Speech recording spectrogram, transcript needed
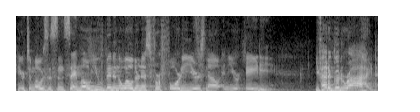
here to Moses and say, Mo, you've been in the wilderness for 40 years now, and you're 80. You've had a good ride.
